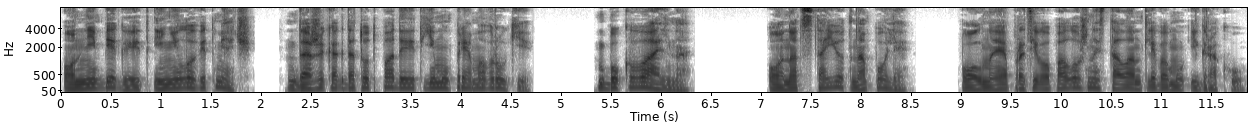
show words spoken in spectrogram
Он не бегает и не ловит мяч, даже когда тот падает ему прямо в руки. Буквально. Он отстает на поле, полная противоположность талантливому игроку.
